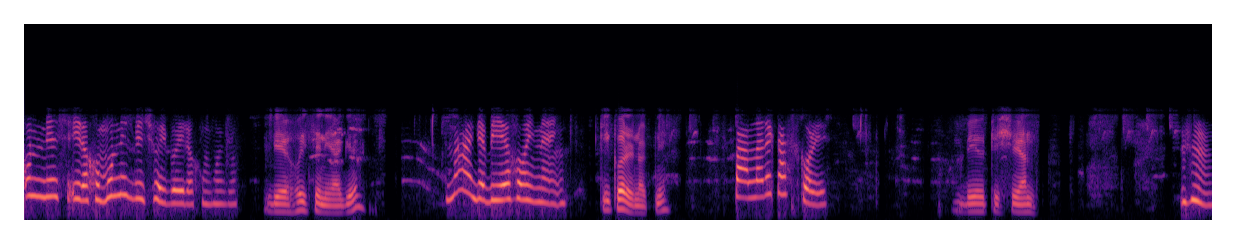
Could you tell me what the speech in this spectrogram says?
উনিশ এরকম উনিশ বিশ হইব এরকম হইব। বিয়ে হয়েছে নি আগে? না আগে বিয়ে হয় নাই। কি করেন আপনি? পার্লারে কাজ করে। বিউটিশিয়ান। হুম।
